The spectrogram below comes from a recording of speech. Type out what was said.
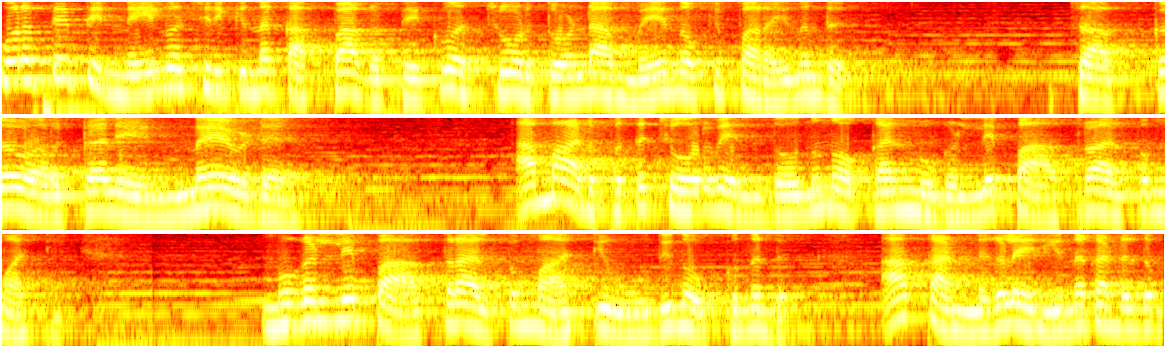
പുറത്തെ തിണ്ണയിൽ വച്ചിരിക്കുന്ന കപ്പ അകത്തേക്ക് വെച്ചു കൊടുത്തുകൊണ്ട് അമ്മയെ നോക്കി പറയുന്നുണ്ട്. ചക്ക വറുക്കാൻ എണ്ണ എവിടെ? അമ്മ അടുപ്പത്തെ ചോറ് വെന്തോന്ന് നോക്കാൻ മുകളിലെ പാത്രം അല്പം മാറ്റി. മുകളിലെ പാത്രം അല്പം മാറ്റി ഊതി നോക്കുന്നുണ്ട്. ആ കണ്ണുകൾ എരിയുന്ന കണ്ടതും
